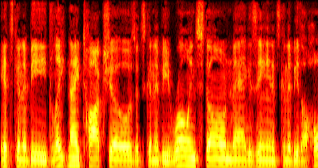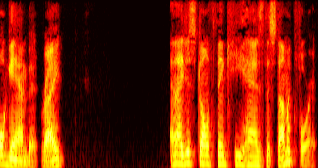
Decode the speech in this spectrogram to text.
It's going to be late night talk shows. It's going to be Rolling Stone magazine. It's going to be the whole gambit, right? And I just don't think he has the stomach for it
